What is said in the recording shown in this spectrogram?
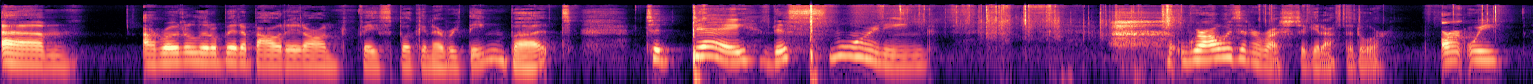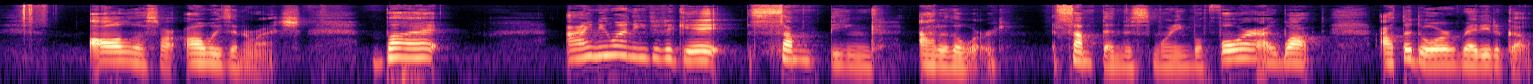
Um, I wrote a little bit about it on Facebook and everything, but today, this morning, we're always in a rush to get out the door, aren't we? All of us are always in a rush. But I knew I needed to get something out of the word, something this morning before I walked out the door ready to go.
